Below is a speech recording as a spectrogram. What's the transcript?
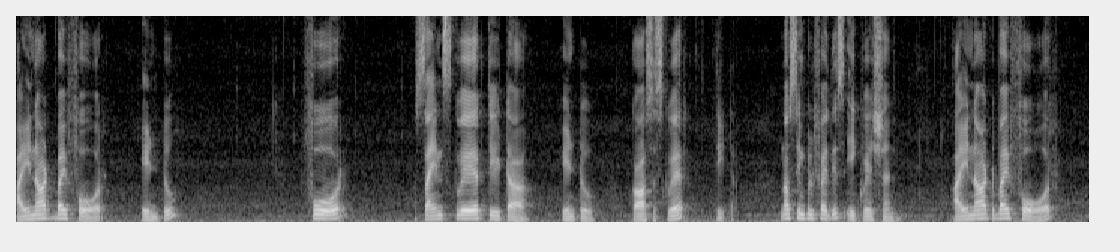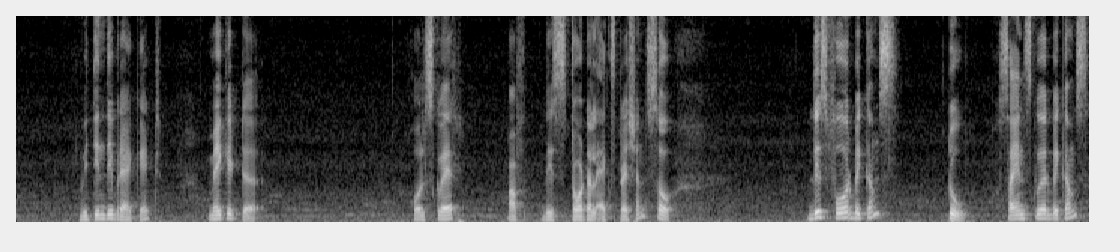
I naught by 4 into 4 sine square theta into cos square theta. Now simplify this equation. I naught by 4 within the bracket make it uh, whole square of this total expression. So this 4 becomes 2 sine square becomes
